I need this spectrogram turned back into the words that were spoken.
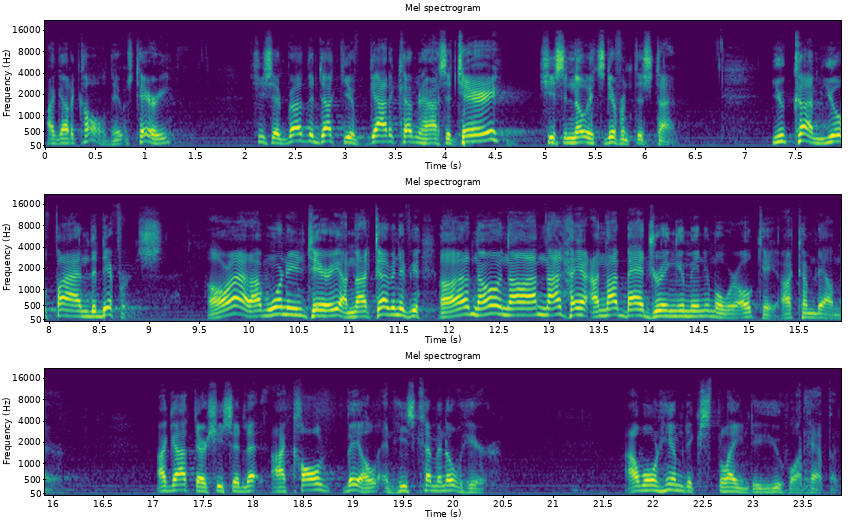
I got a call, and it was Terry. She said, Brother Duck, you've got to come here. I said, Terry? She said, No, it's different this time. You come, you'll find the difference. All right, I'm warning you, Terry. I'm not coming if you. Uh, no, no, I'm not. I'm not badgering him anymore. Okay, I come down there. I got there. She said, I called Bill, and he's coming over here. I want him to explain to you what happened.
